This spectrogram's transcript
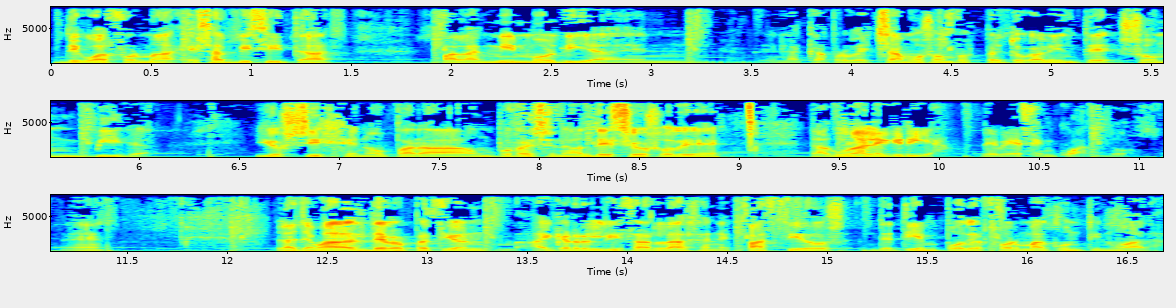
De igual forma, esas visitas para el mismo día en, en la que aprovechamos a un prospecto caliente son vida y oxígeno para un profesional deseoso de, alguna alegría de vez en cuando. ¿eh? Las llamadas de prospección hay que realizarlas en espacios de tiempo de forma continuada.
